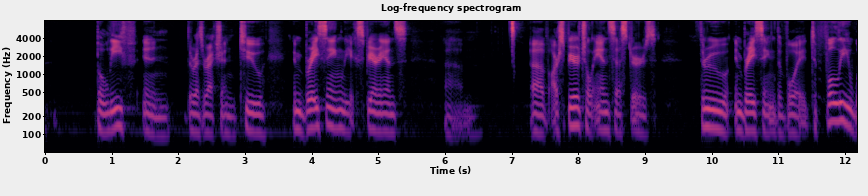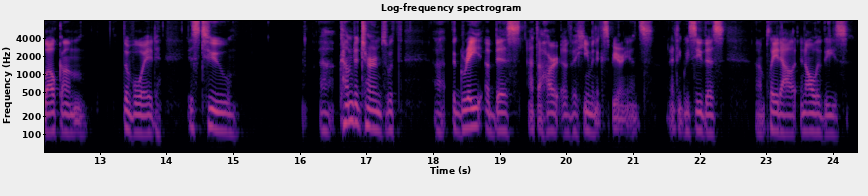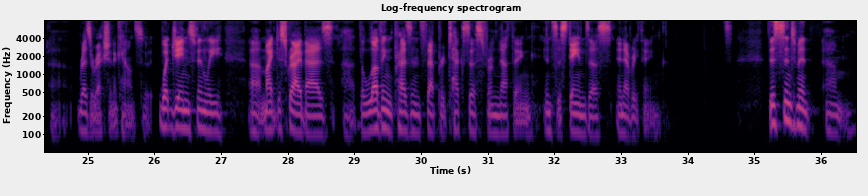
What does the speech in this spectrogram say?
belief in the resurrection to embracing the experience um, of our spiritual ancestors through embracing the void, to fully welcome the void is to uh, come to terms with uh, the great abyss at the heart of the human experience. And I think we see this um, played out in all of these uh, resurrection accounts. What James Finley uh, might describe as uh, the loving presence that protects us from nothing and sustains us in everything. It's, this sentiment, um,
